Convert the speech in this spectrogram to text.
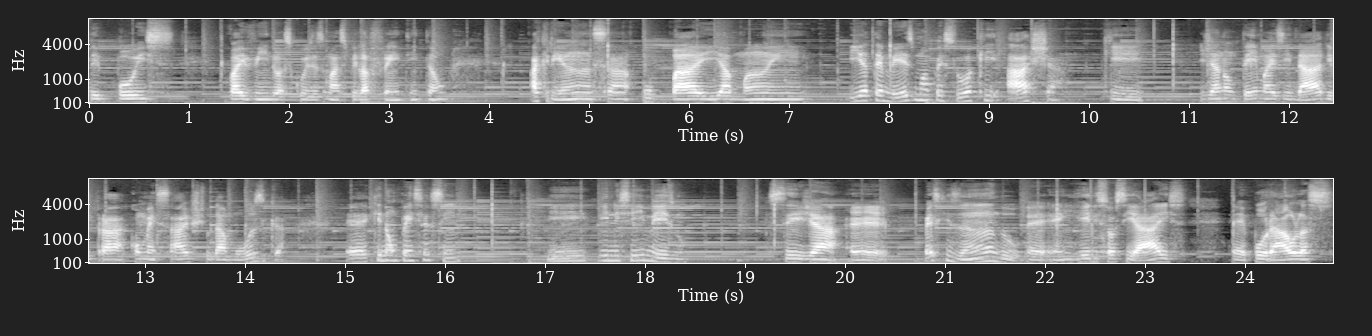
Depois vai vindo as coisas mais pela frente. Então, a criança, o pai, a mãe e até mesmo a pessoa que acha que já não tem mais idade para começar a estudar música, é, que não pense assim e inicie mesmo, seja é, pesquisando é, em redes sociais, é, por aulas,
